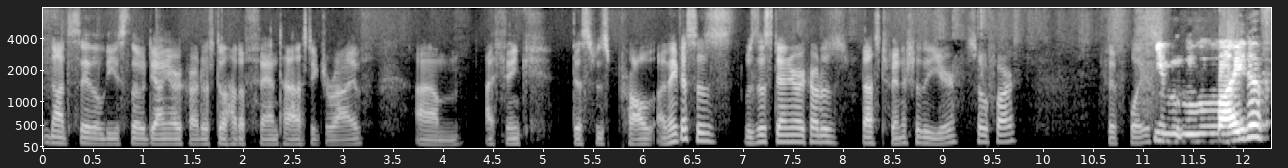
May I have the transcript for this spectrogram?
not to say the least, though, Daniel Ricciardo still had a fantastic drive. Um, I think this was probably. I think this is was this Daniel Ricciardo's best finish of the year so far. Fifth place. He might have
